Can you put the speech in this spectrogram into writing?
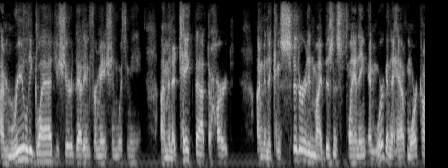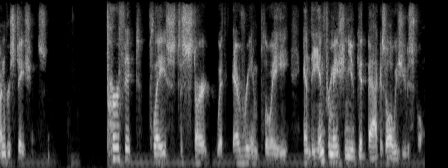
I'm really glad you shared that information with me. I'm going to take that to heart. I'm going to consider it in my business planning, and we're going to have more conversations. Perfect place to start with every employee, and the information you get back is always useful.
